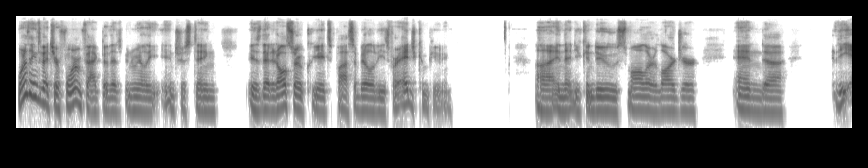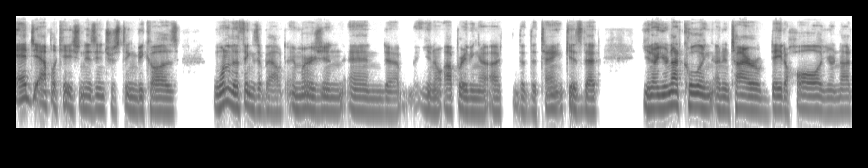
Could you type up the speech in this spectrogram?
One of the things about your form factor that's been really interesting is that it also creates possibilities for edge computing uh, in that you can do smaller, larger. And uh, the edge application is interesting because one of the things about immersion and uh, you know operating a, a, the, the tank is that you know you're not cooling an entire data hall. You're not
